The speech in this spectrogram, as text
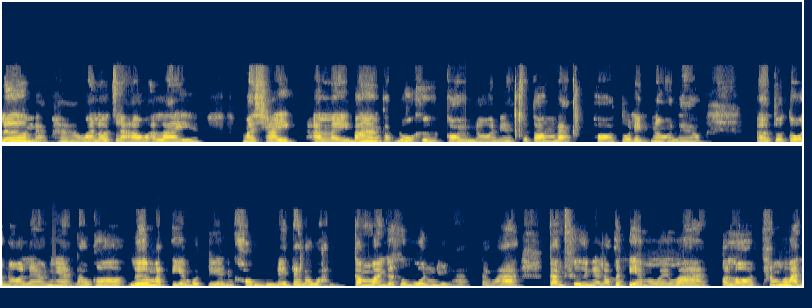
เริ่มแบบหาว่าเราจะเอาอะไรมาใช้อะไรบ้างกับลูกคือก่อนนอนเนี่ย จะต้องแบบพอตัวเล็กนอนแล้วเอ่อตัวโตนอนแล้วเนี่ยเราก็เริ่มมาเตรียมบทเรียนของในแต่ละวันกลางวันก็คือวุ่นอยู่แล้วแต่ว่ากลางคืนเนี่ยเราก็เตรียมเอาไว้ว่าตลอดทั้งวัน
